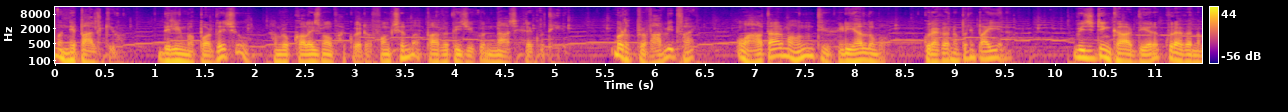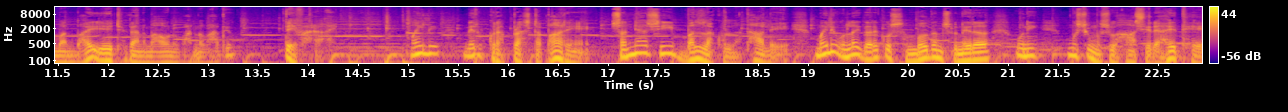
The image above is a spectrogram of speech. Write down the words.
म नेपालकी हुँ। दिल्लीमा पढ्दैछु। हाम्रो कलेजमा भएको एउटा फङ्सनमा पार्वतीजीको नाच हेरेको थिएँ। बडो प्रभावित भए। उहाँ हतारमा हुनुहुन्थ्यो हिँडिहाल्नु भयो। कुरा गर्न पनि पाइएन। भिजिटिङ कार्ड दिएर कुरा गर्न मन भए यही ठेगानामा आउनु भन्नुभएको थियो त्यही भएर आएँ। मैले मेरो कुरा प्रष्ट पारेँ। सन्यासी बल्ल खुल्न थाले। मैले उनलाई गरेको सम्बोधन सुनेर उनी मुसु मुसु हाँसिरहेथे।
